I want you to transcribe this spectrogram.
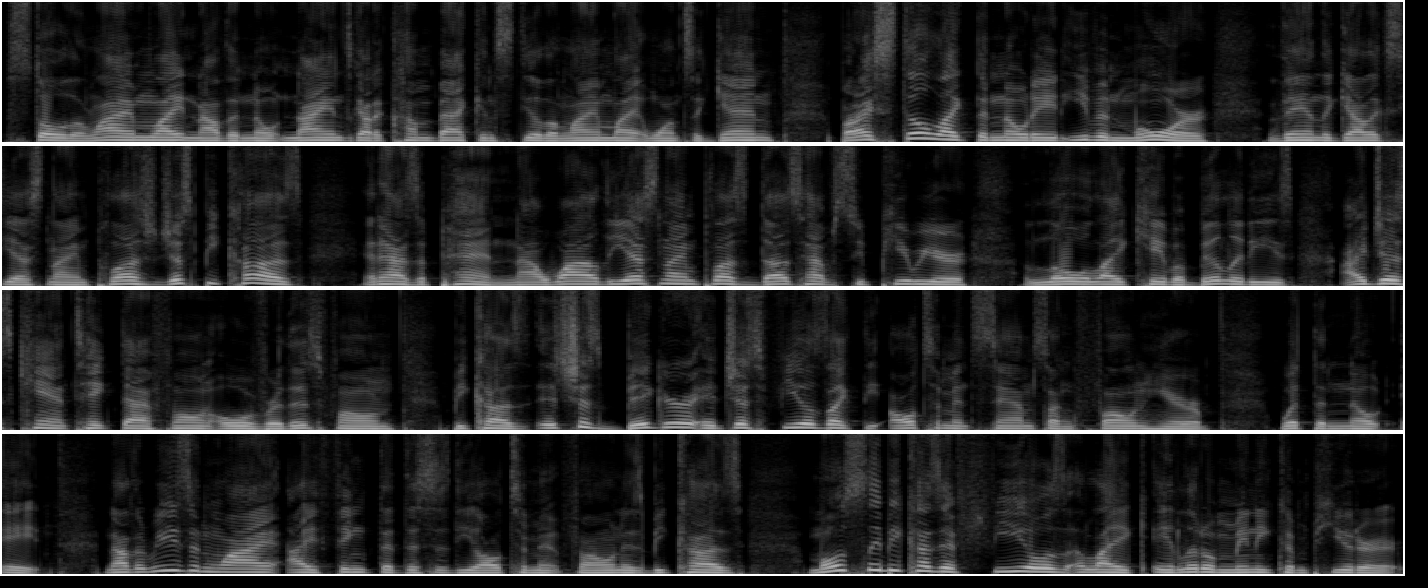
stole the limelight. Now the Note 9's got to come back and steal the limelight once again. But I still like the Note 8 even more than the Galaxy S9 Plus just because it has a pen. Now, while the S9 Plus does have superior low light capabilities, I just can't take that phone over this phone because it's just bigger. It just feels like the ultimate Samsung phone here with the Note 8. Now, the reason why I think that this is the ultimate phone is because mostly because it feels like a little mini computer,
